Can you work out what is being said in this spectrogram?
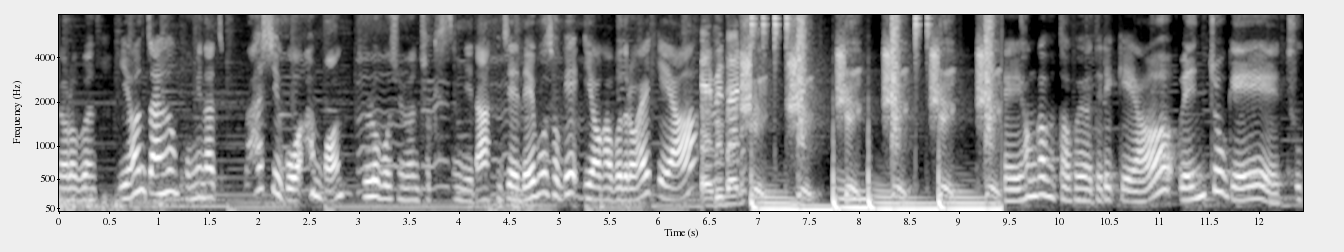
여러분 이 현장은 고민하지 마시고 한번 둘러보시면 좋겠습니다. 이제 내부 소개 이어가 보도록 할게요. 네, 현관부터 보여드릴게요. 왼쪽에 두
